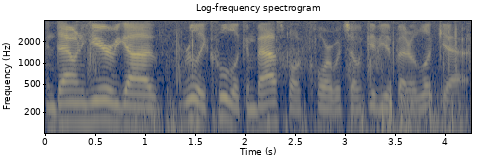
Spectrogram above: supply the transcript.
And down here we got a really cool looking basketball court, which I'll give you a better look at.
